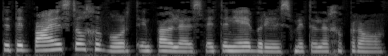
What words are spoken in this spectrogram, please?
Dit het baie stil geword en Paulus het in Hebrews met hulle gepraat.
